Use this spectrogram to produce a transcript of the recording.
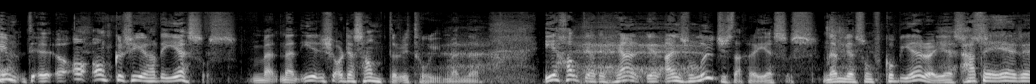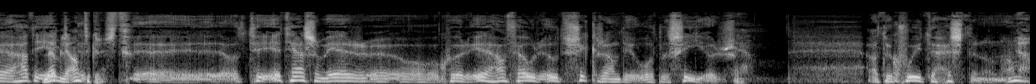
er onker sier at det er Jesus, men men er ikke ordentlig samter i tog, men Jeg halte at det her er en som lydges akkurat Jesus, nemlig som kopierer Jesus, hatt er, hatt er, nemlig antikrist. Det er det som er, og hvor er, han får ut sikrande og til sier, at du kvite hesten, ja.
